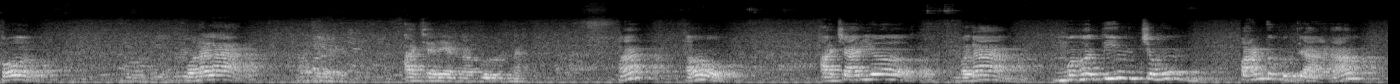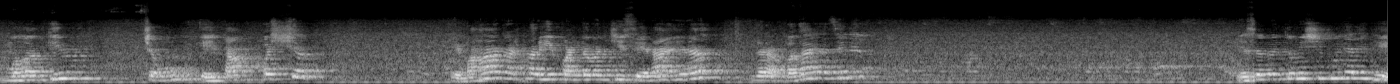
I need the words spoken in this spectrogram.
कोण? कोणाला? आचार्यांना गुरुंना. हा? हो. आचार्य बघा. महतीम चमूम पांडुपुत्राणाम महतीर चमूम एता पश्य. हे महान असणार ही पांडवांची सेना आहे ना? जरा बघा या सेनेला हे सगळे तुम्ही शिकून घे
